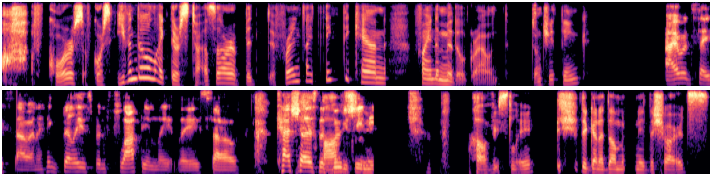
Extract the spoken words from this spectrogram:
Ah, of course, of course. Even though like their styles are a bit different, I think they can find a middle ground. Don't you think? I would say so. And I think Billie's been flopping lately. So Kesha is the boost she Obviously. needs. Obviously, they're gonna dominate the shards.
